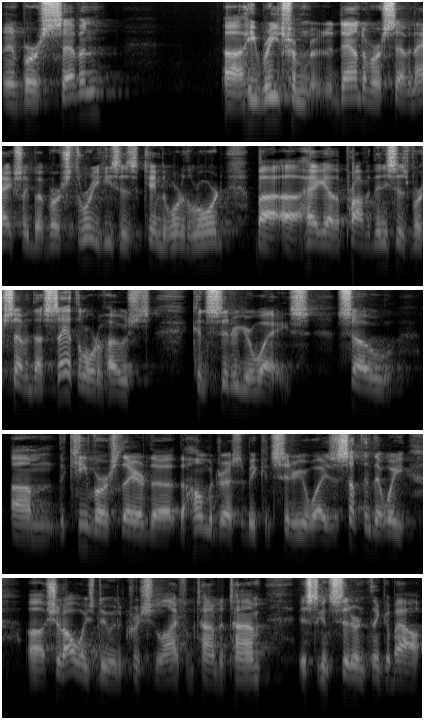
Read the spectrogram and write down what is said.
in verse 7, uh, he reads from down to verse 7 actually, but verse 3, he says, Came the word of the Lord by uh, Haggai the prophet. Then he says, verse 7, Thus saith the Lord of hosts, consider your ways. So um, the key verse there, the, the home address would be consider your ways. It's something that we uh, should always do in the Christian life from time to time, is to consider and think about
